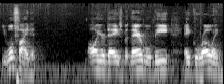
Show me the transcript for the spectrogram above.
You will fight it all your days, but there will be a growing,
